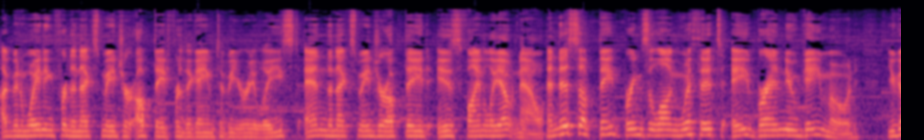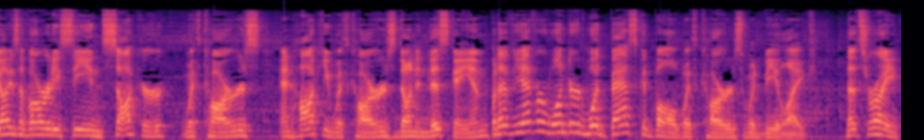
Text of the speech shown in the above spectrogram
I've been waiting for the next major update for the game to be released, and the next major update is finally out now. And this update brings along with it a brand new game mode. You guys have already seen soccer with cars and hockey with cars done in this game, but have you ever wondered what basketball with cars would be like? That's right,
